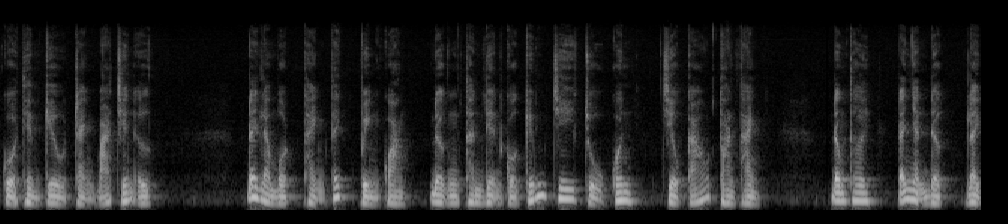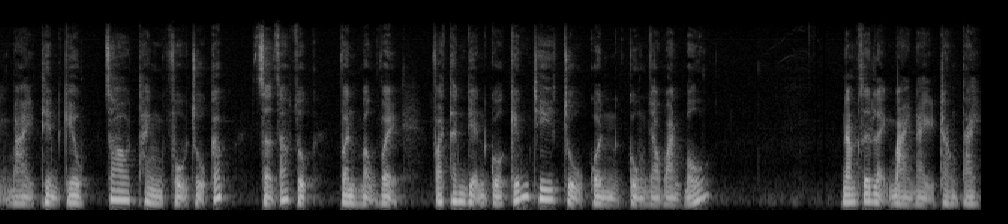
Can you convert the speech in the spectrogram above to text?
của Thiên Kiêu tranh bá chiến ư. Đây là một thành tích vinh quang được thần điện của kiếm chi chủ quân chiêu cáo toàn thành. Đồng thời đã nhận được lệnh bài Thiên Kiêu do thành phủ chủ cấp, Sở Giáo dục, Vân Mộng Vệ và thần điện của kiếm chi chủ quân cùng nhau ban bố. Nắm giữ lệnh bài này trong tay,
